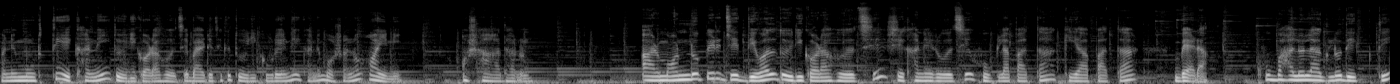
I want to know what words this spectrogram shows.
মানে মূর্তি এখানেই তৈরি করা হয়েছে, বাইরে থেকে তৈরি করে এনে এখানে বসানো হয়নি। অসাধারণ। আর মণ্ডপের যে দেওয়াল তৈরি করা হয়েছে, সেখানে রয়েছে হুগলা পাতা, কেয়া পাতা, বেড়া। খুব ভালো লাগল দেখতে।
